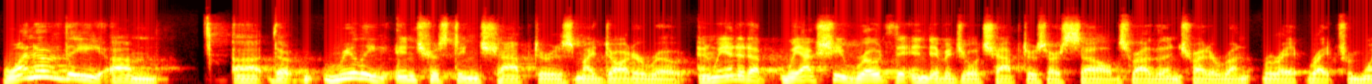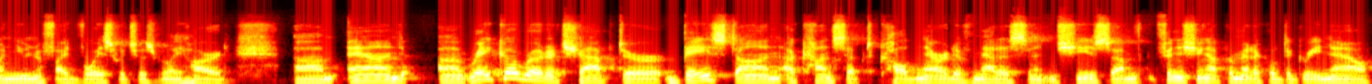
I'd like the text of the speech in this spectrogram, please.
one of the um, uh, the really interesting chapters my daughter wrote. And we ended up, we actually wrote the individual chapters ourselves rather than try to run write, write from one unified voice, which was really hard. Um, and uh, Reiko wrote a chapter based on a concept called narrative medicine. She's um, finishing up her medical degree now,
